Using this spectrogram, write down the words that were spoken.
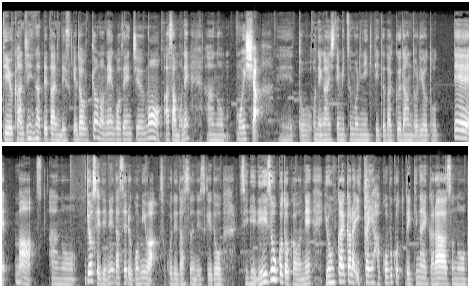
ていう感じになってたんですけど今日のね午前中も朝もねあのもう一社、えーと、お願いして見積もりに来ていただく段取りを取って。まああの行政でね出せるゴミはそこで出すんですけど冷蔵庫とかはね4階から1階に運ぶことできないからその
